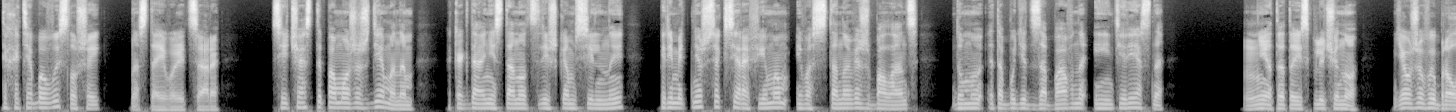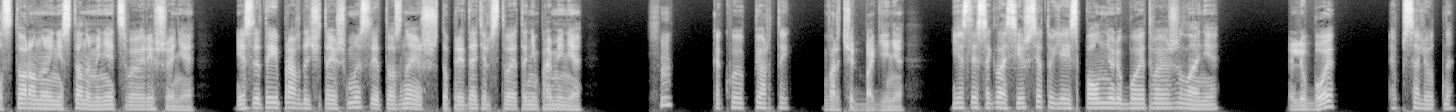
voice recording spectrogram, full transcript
«Ты хотя бы выслушай», — настаивает Сара. «Сейчас ты поможешь демонам, а когда они станут слишком сильны, переметнешься к Серафимам и восстановишь баланс, Думаю, это будет забавно и интересно». «Нет, это исключено. Я уже выбрал сторону и не стану менять свое решение. Если ты и правда читаешь мысли, то знаешь, что предательство — это не про меня». «Хм, какой упертый», — ворчит богиня. «Если согласишься, то я исполню любое твое желание». «Любое?» «Абсолютно.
